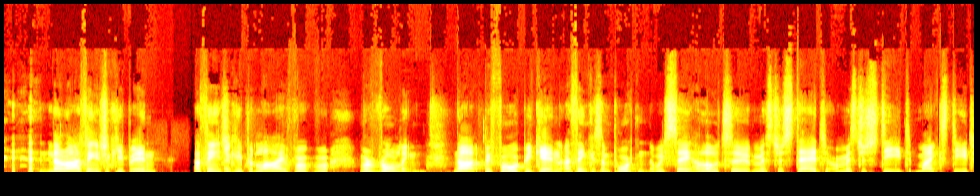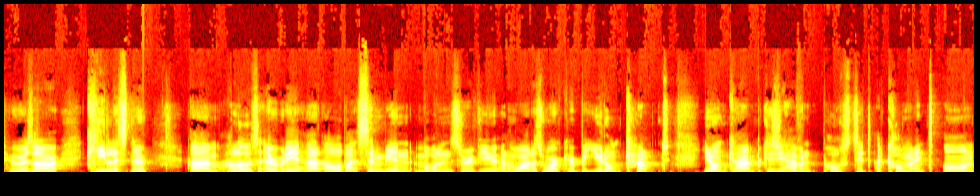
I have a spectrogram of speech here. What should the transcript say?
no, no, I think you should keep it in. I think you should keep it live. We're, we're, we're rolling. Now, before we begin, I think it's important that we say hello to Mr. Stead, or Mr. Steed, Mike Steed, who is our key listener. Um, hello to everybody at All About Symbian, Mobile Industry Review, and Wireless Worker, but you don't count. You don't count because you haven't posted a comment on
